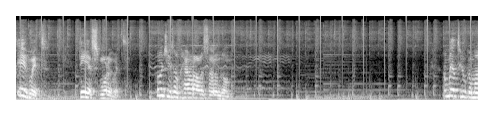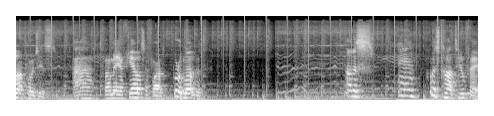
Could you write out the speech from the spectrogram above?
Díaghuiid, dí smórghuiid. Chn siad an ceála san dom. An mé tú go má approaches. Ah, tá mé a fios a fád, gur mágad. Agus, chus tá tú fé.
